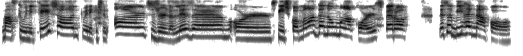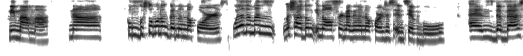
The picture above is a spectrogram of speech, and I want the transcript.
mass communication, communication arts, journalism, or speech com, mga ganong mga course. Pero nasabihan na ako ni mama na kung gusto mo ng ganun na course, wala naman masyadong in-offer na ganun na courses in Cebu. And the best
